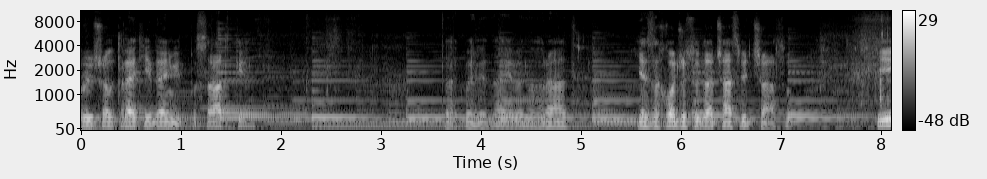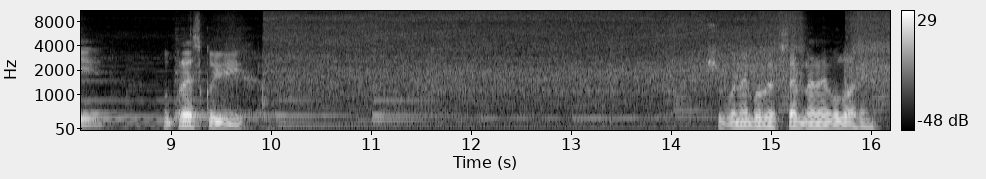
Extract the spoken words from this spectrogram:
Пройшов третій день від посадки. Так виглядає виноград. Я заходжу сюди час від часу і оприскую їх. Щоб вони були все в мене вологі.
